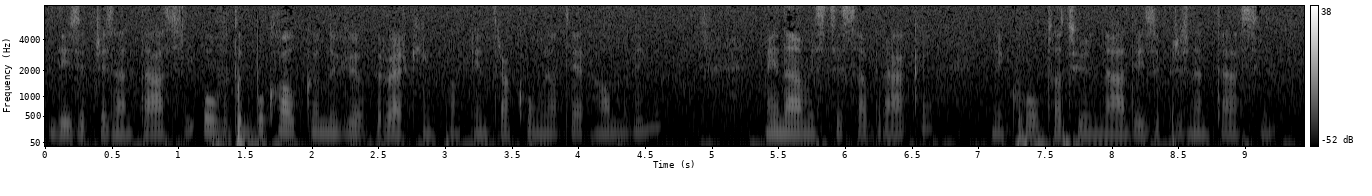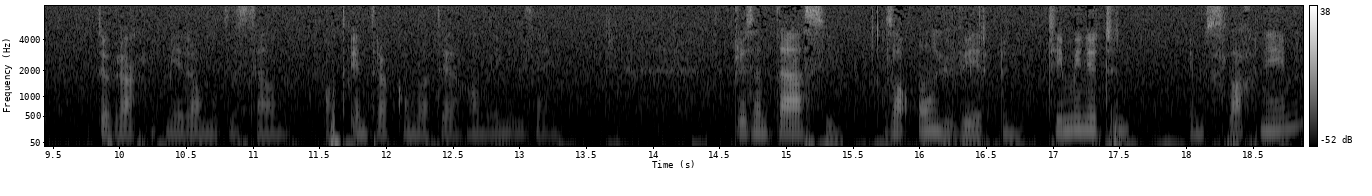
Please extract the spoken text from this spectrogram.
deze presentatie over de boekhoudkundige verwerking van intracommunautaire handelingen. Mijn naam is Tessa Braken en ik hoop dat u na deze presentatie de vraag niet meer zal moeten stellen wat intracommunautaire handelingen zijn. Presentatie zal ongeveer een 10 minuten in beslag nemen.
